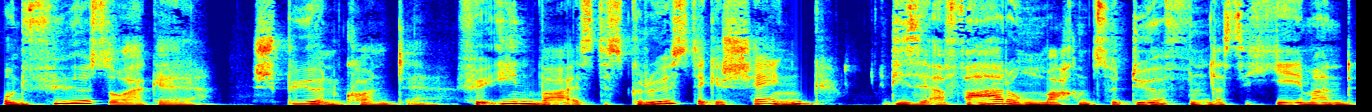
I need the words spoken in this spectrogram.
und Fürsorge spüren konnte. Für ihn war es das größte Geschenk, diese Erfahrung machen zu dürfen, dass sich jemand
